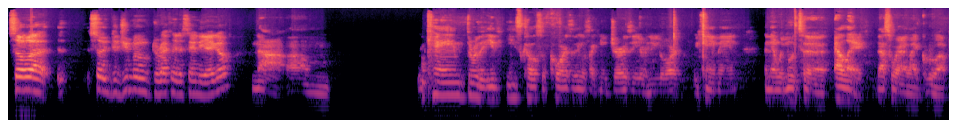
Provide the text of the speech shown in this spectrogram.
So, uh, so did you move directly to San Diego? Nah. Um. We came through the East Coast, of course. I think it was like New Jersey or New York. We came in, and then we moved to L.A. That's where I like grew up,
